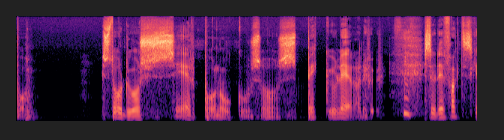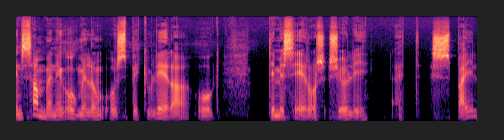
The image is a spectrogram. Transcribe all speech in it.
på. Står du og ser på noe, så spekulerer du. Så det er faktisk en sammenheng òg mellom å spekulere og det vi ser oss sjøl i, et speil,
